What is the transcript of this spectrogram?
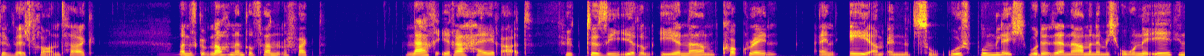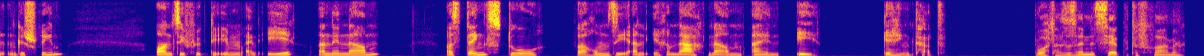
den Weltfrauentag. Und es gibt noch einen interessanten Fakt. Nach ihrer Heirat fügte sie ihrem Ehenamen Cochrane ein E am Ende zu. Ursprünglich wurde der Name nämlich ohne E hinten geschrieben und sie fügte eben ein E an den Namen. Was denkst du, warum sie an ihren Nachnamen ein E gehängt hat? Boah, das ist eine sehr gute Frage.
